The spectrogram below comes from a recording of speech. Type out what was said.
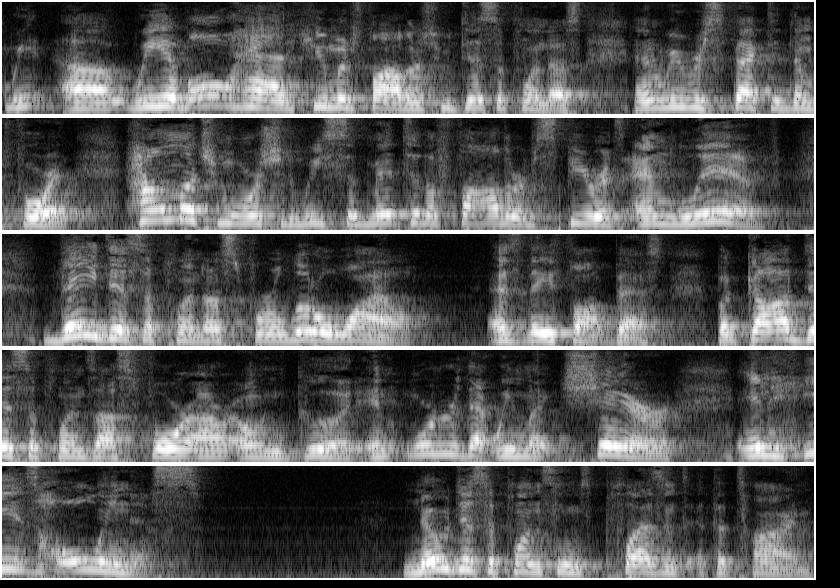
we, uh, we have all had human fathers who disciplined us, and we respected them for it. How much more should we submit to the Father of spirits and live? They disciplined us for a little while, as they thought best. But God disciplines us for our own good, in order that we might share in His holiness. No discipline seems pleasant at the time,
